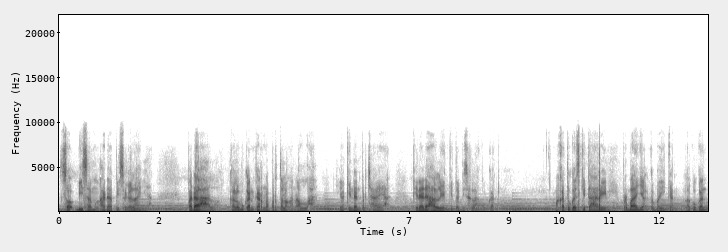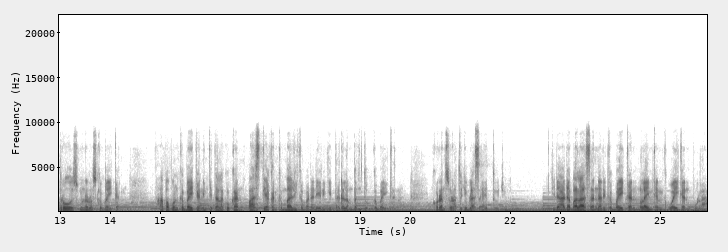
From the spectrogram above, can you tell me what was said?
sok bisa menghadapi segalanya. Padahal kalau bukan karena pertolongan Allah, yakin dan percaya, tidak ada hal yang kita bisa lakukan. Maka tugas kita hari ini perbanyak kebaikan, lakukan terus menerus kebaikan. Apa pun kebaikan yang kita lakukan pasti akan kembali kepada diri kita dalam bentuk kebaikan. Quran surah 17 ayat 7. Tidak ada balasan dari kebaikan melainkan kebaikan pula.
